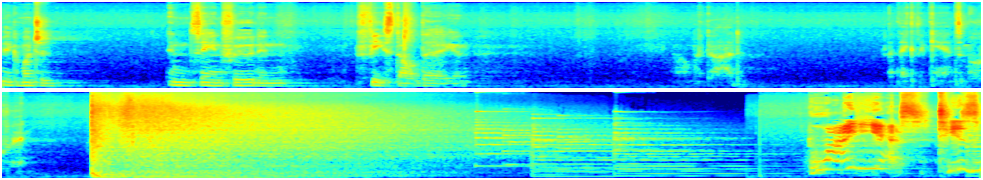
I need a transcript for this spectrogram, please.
make a bunch of insane food and feast all day. And Why, yes, tis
